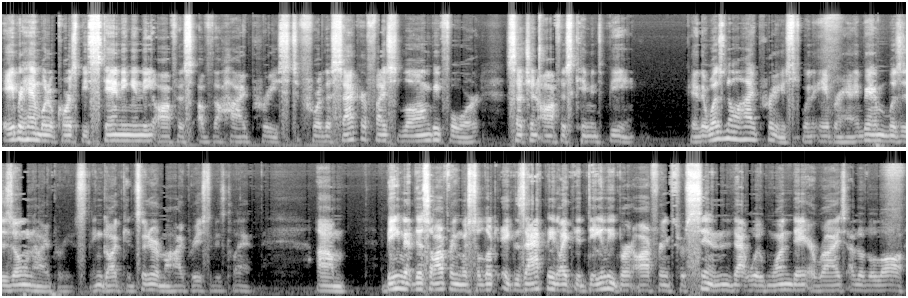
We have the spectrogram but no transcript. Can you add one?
Abraham would, of course, be standing in the office of the high priest for the sacrifice long before such an office came into being. Okay, there was no high priest when Abraham, Abraham was his own high priest, and God considered him a high priest of his clan. Um, being that this offering was to look exactly like the daily burnt offerings for sin that would one day arise out of the law.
